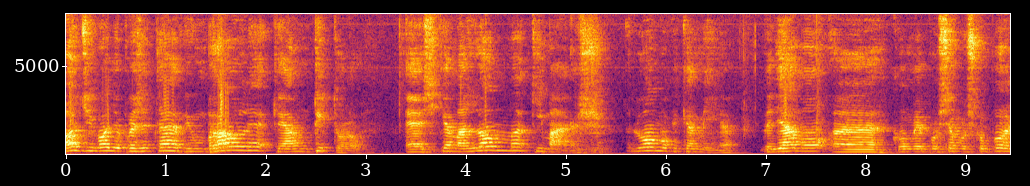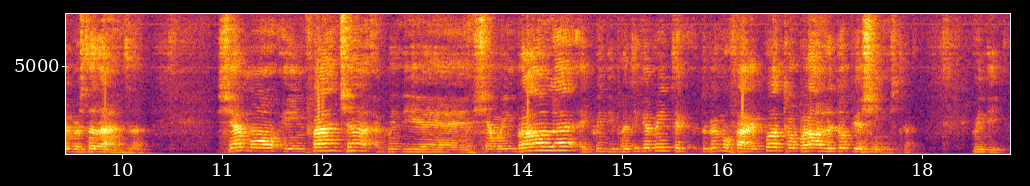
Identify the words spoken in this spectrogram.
Oggi voglio presentarvi un brawl che ha un titolo, eh, si chiama L'homme qui marche, l'uomo che cammina. Vediamo eh, come possiamo scomporre questa danza. Siamo in Francia, quindi eh, siamo in brawl e quindi praticamente dobbiamo fare 4 brawl doppi a sinistra. Quindi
